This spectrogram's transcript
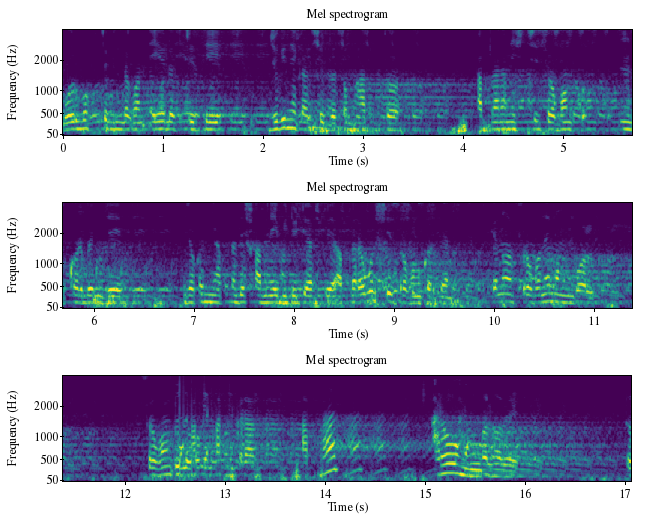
গৌরভক্ত বৃন্দগণ এই হলো শ্রী শ্রী যোগিনী একাদশী ব্রত মাহাত্ম আপনারা নিশ্চয়ই শ্রবণ করবেন যে, যখনই আপনাদের সামনে এই ভিডিওটি আসবে, আপনারা অবশ্যই শ্রবণ করবেন। কেন শ্রবণে মঙ্গল। শ্রবণ করলে পালন করা আপনার আরও মঙ্গল হবে। তো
